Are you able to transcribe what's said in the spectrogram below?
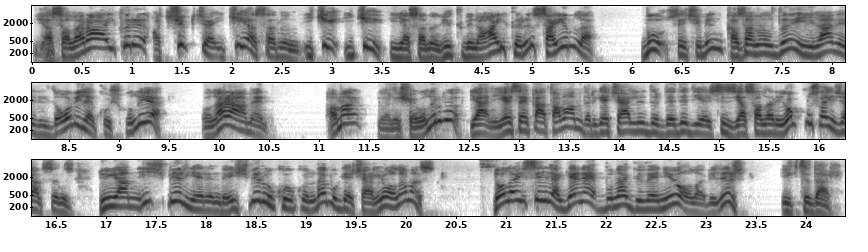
yasalara aykırı açıkça iki yasanın iki iki yasanın hükmüne aykırı sayımla bu seçimin kazanıldığı ilan edildi. O bile kuşkulu ya. Ona rağmen ama böyle şey olur mu? Yani YSK tamamdır, geçerlidir dedi diye siz yasaları yok mu sayacaksınız? Dünyanın hiçbir yerinde, hiçbir hukukunda bu geçerli olamaz. Dolayısıyla gene buna güveniyor olabilir iktidar.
